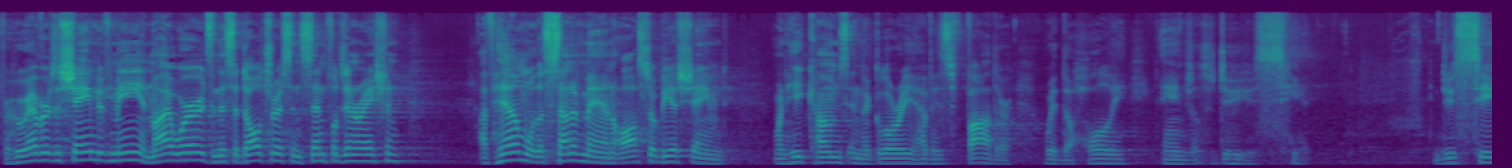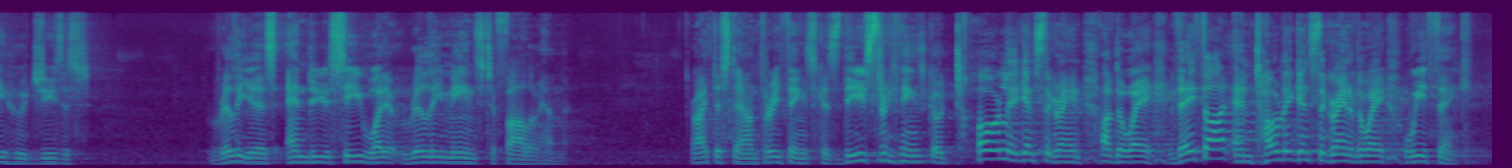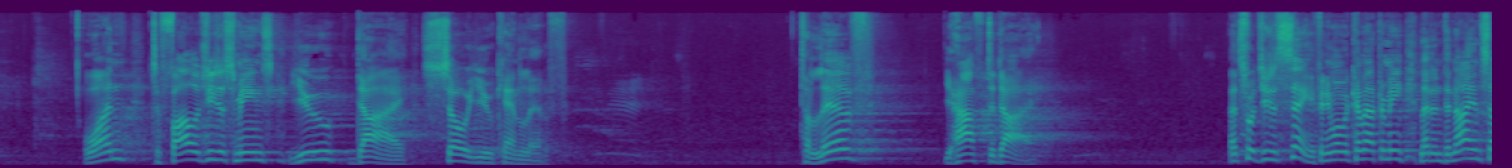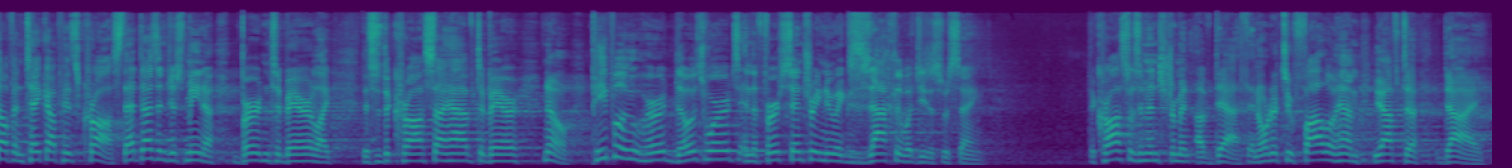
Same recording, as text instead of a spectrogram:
For whoever is ashamed of me and my words in this adulterous and sinful generation, of him will the Son of Man also be ashamed when he comes in the glory of his Father with the holy angels. Do you see it? Do you see who Jesus really is? And do you see what it really means to follow him? Write this down three things, because these three things go totally against the grain of the way they thought and totally against the grain of the way we think. One, to follow Jesus means you die so you can live. To live, you have to die. That's what Jesus is saying. If anyone would come after me, let him deny himself and take up his cross. That doesn't just mean a burden to bear, like, this is the cross I have to bear. No, people who heard those words in the first century knew exactly what Jesus was saying. The cross was an instrument of death. In order to follow him, you have to die.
